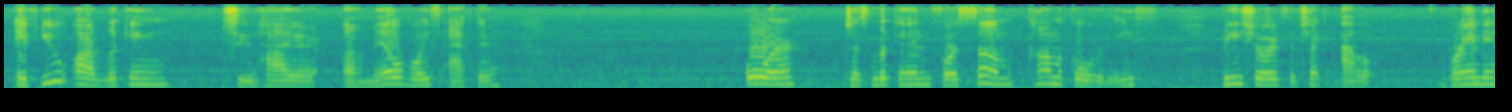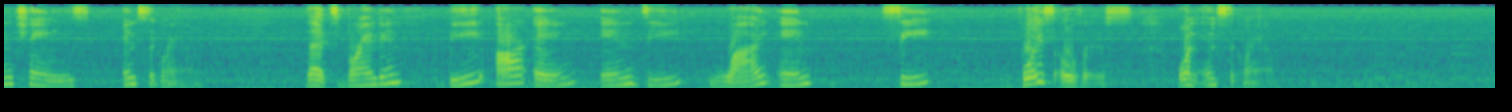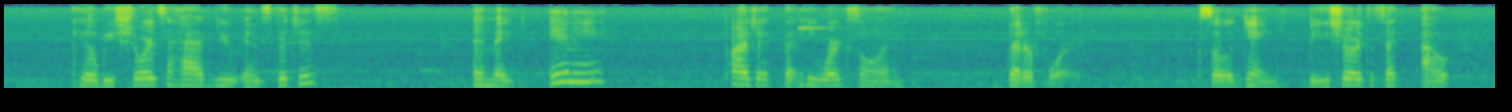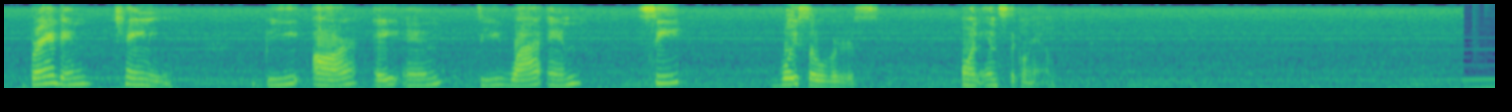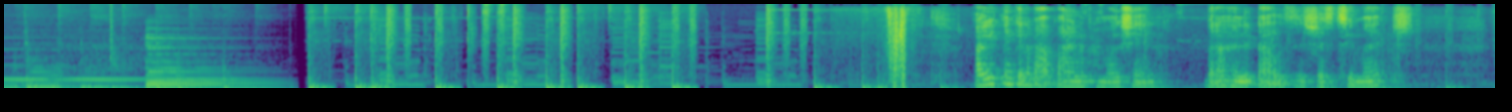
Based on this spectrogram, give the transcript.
If you are looking to hire a male voice actor or just looking for some comical relief, be sure to check out Brandyn Cheney's Instagram. That's Brandyn, B R A N D Y N C voiceovers on Instagram. He'll be sure to have you in stitches and make any project that he works on better for it. So again, be sure to check out Brandyn Cheney. B R A N D Y N C voiceovers on Instagram. Are you thinking about buying a promotion but $100 is just too much?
